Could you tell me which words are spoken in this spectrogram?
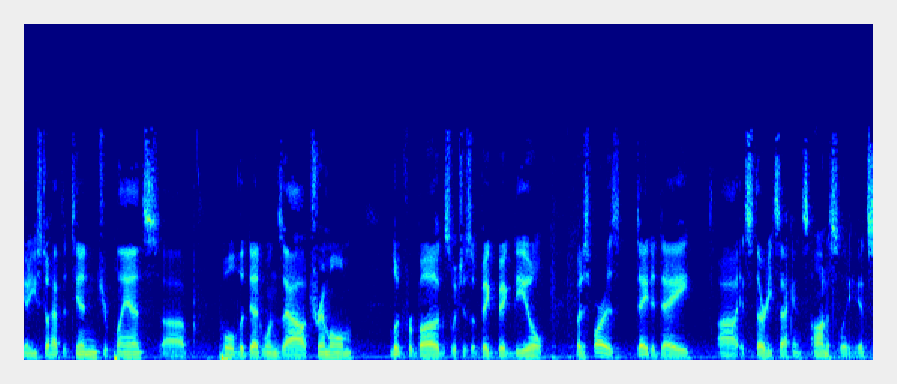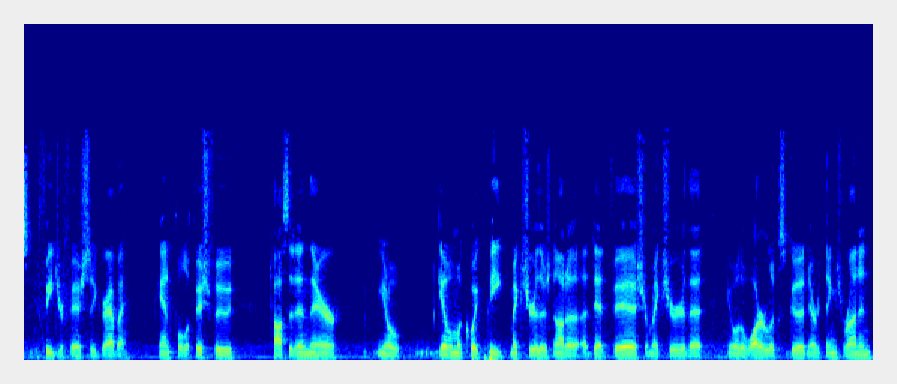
You know, you still have to tend your plants, uh, pull the dead ones out, trim them, look for bugs, which is a big, big deal. But as far as day to day, uh, it's 30 seconds, honestly. It's feed your fish. So you grab a handful of fish food, toss it in there, you know, give them a quick peek, make sure there's not a, a dead fish or make sure that, you know, the water looks good and everything's running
